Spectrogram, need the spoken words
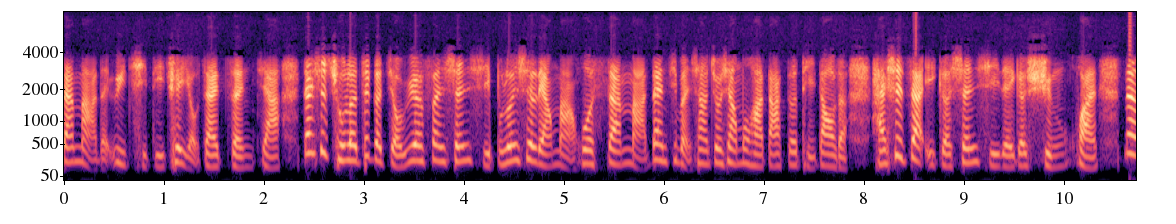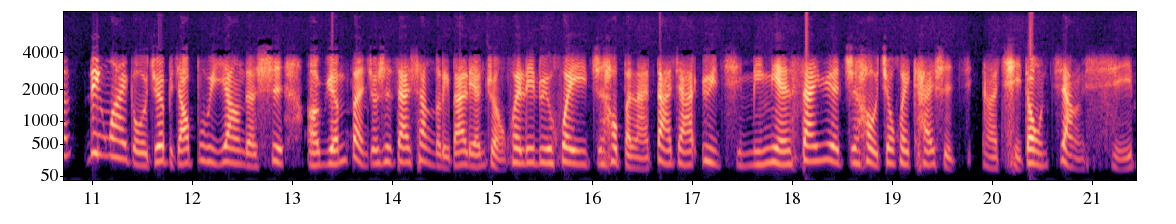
三码的预期的确有在增加。但是除了这个。九月份升息，不论是两码或三码，但基本上就像莫华大哥提到的，还是在一个升息的一个循环。那另外一个我觉得比较不一样的是，呃，原本就是在上个礼拜联准会利率会议之后，本来大家预期明年三月之后就会开始呃启动降息，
